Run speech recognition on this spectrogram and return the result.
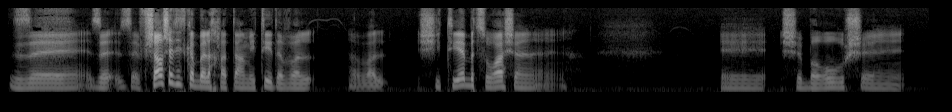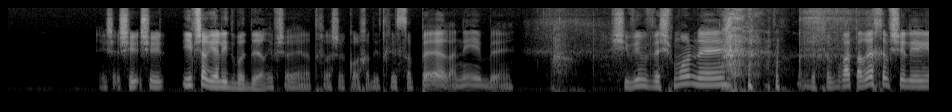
זה, זה, זה אפשר שתתקבל החלטה אמיתית, אבל, אבל שהיא תהיה בצורה ש, שברור ש... שאי אפשר יהיה להתבדר, אי אפשר להתחיל שכל אחד יתחיל לספר, אני ב-78, בחברת הרכב שלי,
